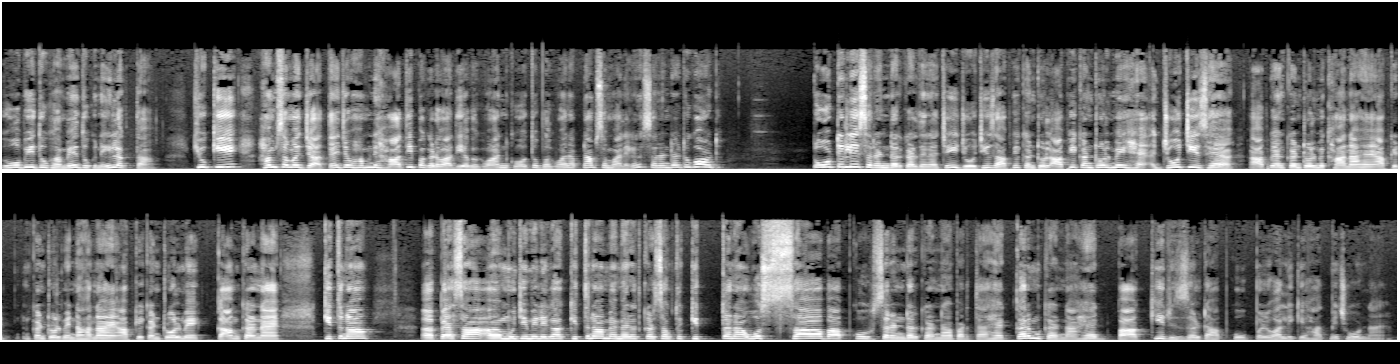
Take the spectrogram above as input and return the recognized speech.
वो भी दुख, हमें दुख नहीं लगता। क्योंकि हम समझ जाते हैं, जब हमने हाथ ही पकड़वा दिया भगवान को तो भगवान अपना आप संभालेगा ना। Surrender to God totally surrender कर देना चाहिए। जो चीज़ आपके कंट्रोल आपके कंट्रोल में है, जो चीज़ है, आपके कंट्रोल में खाना है, आपके कंट्रोल में नहाना है, आपके कंट्रोल में काम करना है, कितना पैसा मुझे मिलेगा, कितना मैं मेहनत कर सकती हूँ, कितना, वो सब आपको सरेंडर करना पड़ता है, कर्म करना है, बाकी रिज़ल्ट आपको ऊपर वाले के हाथ में छोड़ना है।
